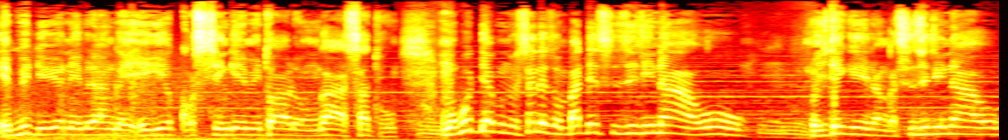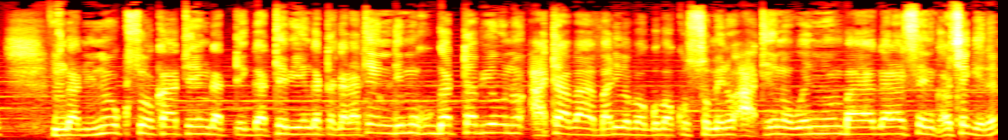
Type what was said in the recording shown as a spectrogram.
evidiyo yo nebeera nga eyekosinga emitwalo nga asatu. Mu budde buno sente zo mbadde sizirinaawo. Okitegeera nga sizirinaawo nga nina okusooka ate nga tegatte byengattagala ate ndi mu kugatta byono ate bali babagoba ku ssomero ate eno wenyumba ayagala sente okitegere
